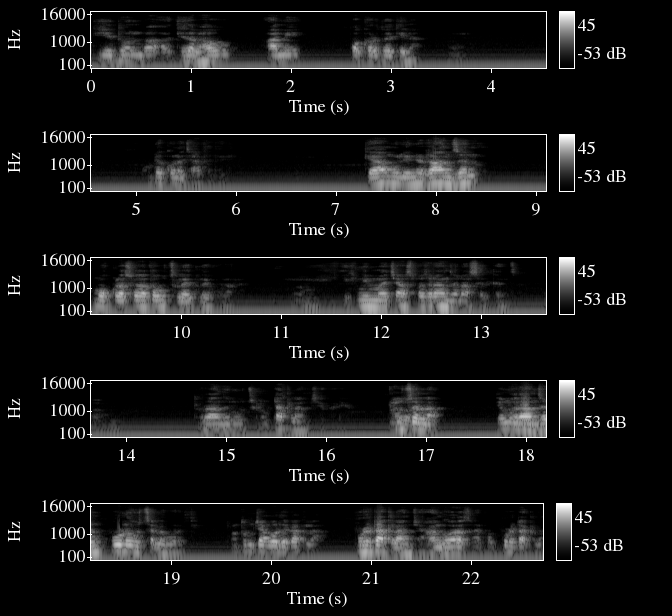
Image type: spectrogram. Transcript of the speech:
तिचे दोन तिचा भाऊ आम्ही पकडतोय तिला. कुठं कोणाच्या हातात आहे? त्या मुलीने रांजण मोकळा सुद्धा आता उचला येत नाही कोणाला. एक निम्म्याच्या आसपास रांजण असेल त्यांचं. तो रांजण उचलून टाकला आमच्याकडे. उचलला. त्या मुलीने- रांजण पूर्ण उचलला वरती. तुमच्या अंगावर ते टाकला? पुढे टाकला आमच्या. अंगावर असं पण पुढे टाकला.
